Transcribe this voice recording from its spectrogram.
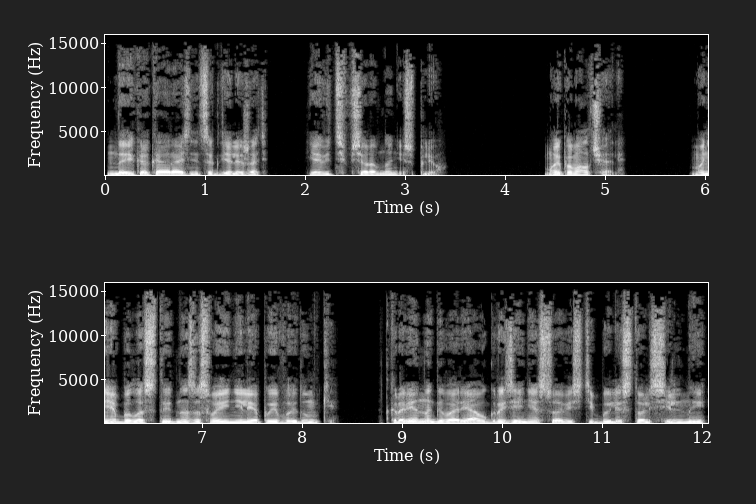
Да и какая разница, где лежать? Я ведь все равно не сплю. Мы помолчали. Мне было стыдно за свои нелепые выдумки. Откровенно говоря, угрызения совести были столь сильны,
